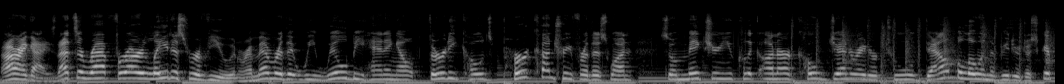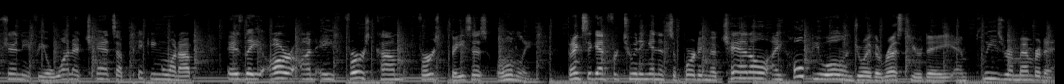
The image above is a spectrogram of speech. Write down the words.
Alright guys, that's a wrap for our latest review, and remember that we will be handing out 30 codes per country for this one, so make sure you click on our code generator tool down below in the video description if you want a chance of picking one up, as they are on a first come, first basis only. Thanks again for tuning in and supporting the channel, I hope you all enjoy the rest of your day, and please remember to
